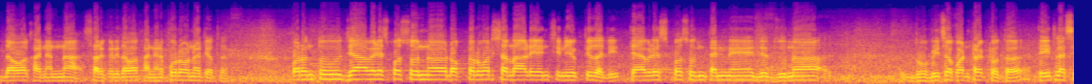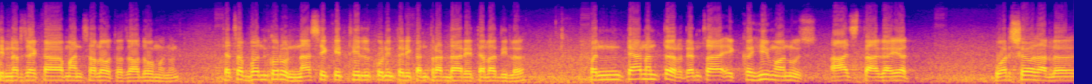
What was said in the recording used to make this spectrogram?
दवाखान्यांना सरकारी दवाखान्यांना पुरवण्यात येतं. परंतु ज्या वेळेसपासून डॉक्टर वर्षा लाड यांची नियुक्ती झाली त्यावेळेसपासून त्यांनी जे जुनं धोबीचं कॉन्ट्रॅक्ट होतं ते इथल्या सिन्नरच्या एका माणसाला होतं जाधव म्हणून. त्याचं बंद करून नाशिक येथील कोणीतरी कंत्राटदार आहे त्याला दिलं. पण त्यानंतर त्यांचा एकही माणूस आज तागायत वर्ष झालं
